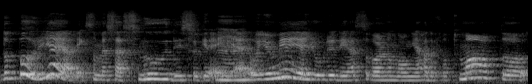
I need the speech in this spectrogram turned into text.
då började jag liksom med så här smoothies och grejer. Och ju mer jag gjorde det så var det någon gång jag hade fått mat och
